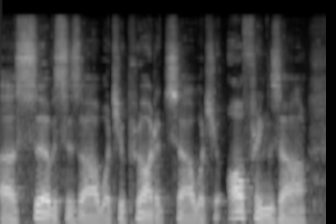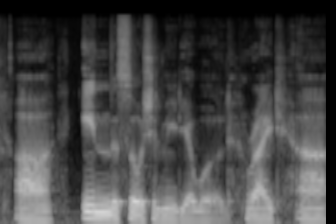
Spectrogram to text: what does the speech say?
uh, services are, what your products are, what your offerings are uh, in the social media world, right? Uh,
